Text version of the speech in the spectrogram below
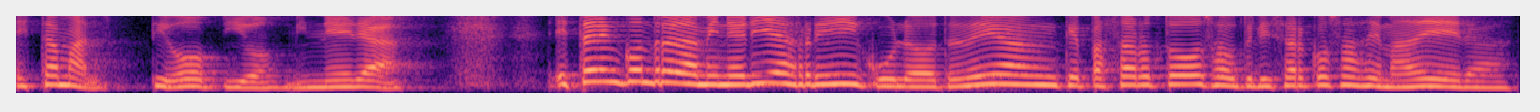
Está mal. Te odio, minera. Estar en contra de la minería es ridículo. Tendrían que pasar todos a utilizar cosas de madera.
